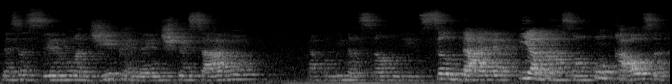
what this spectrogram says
dessa ser uma dica né, indispensável da combinação de sandália e amarração com calça,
